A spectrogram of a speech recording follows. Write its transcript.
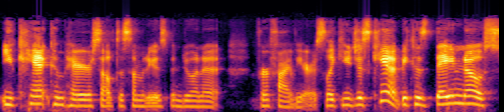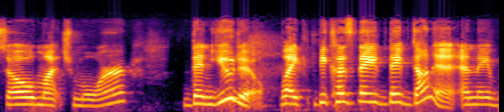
you can't compare yourself to somebody who's been doing it for 5 years like you just can't because they know so much more than you do like because they they've done it and they've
